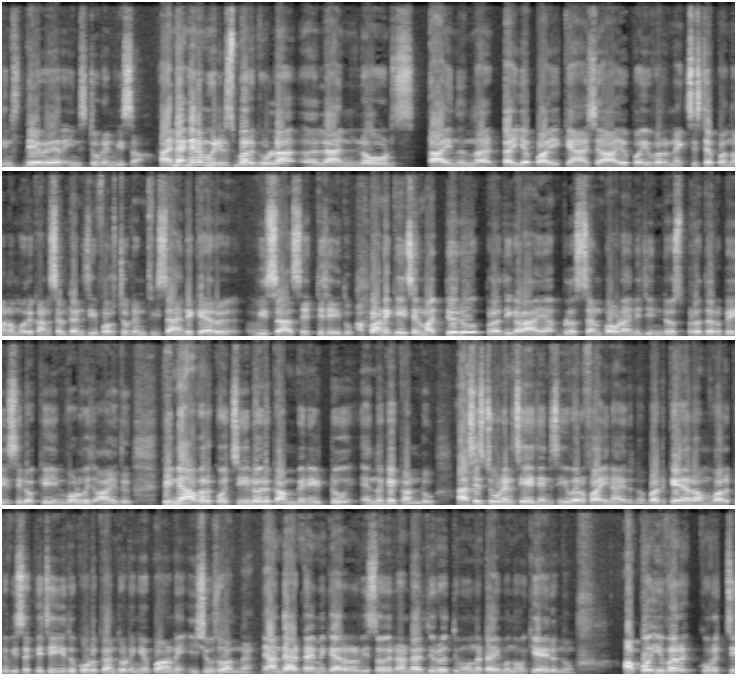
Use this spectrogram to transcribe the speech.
Since they were in student visa and അങ്ങനെ മിഡിൽസ്ബർഗ് ഉള്ള ലാൻഡ് ലോഡ്സ് ആയി നിന്ന് ടൈപ്പ് ആയി ക്യാഷ് ആയപ്പോൾ ഇവർ നെക്സ്റ്റ് സ്റ്റെപ്പ് എന്നോണം ഒരു consultancy for students visa and care visa set ചെയ്തു. അപ്പോഴാണ് കേസിൽ മറ്റൊരു പ്രതികളായ ബ്ലസൺ പോൾ ആൻഡ് ജിൻഡോസ് ബ്രദർ ബേസിലൊക്കെ ഇൻവോൾവ് ആയത്. പിന്നെ അവർ കൊച്ചിയിൽ ഒരു കമ്പനി ഇട്ടു എന്നൊക്കെ കണ്ടു. ആസ് എ സ്റ്റുഡൻസ് ഏജൻസി ഇവർ ഫൈൻ ആയിരുന്നു. ബട്ട് കെയറും വർക്ക് വിസയ്ക്ക് ചെയ്ത് കൊടുക്കാൻ തുടങ്ങിയപ്പോഴാണ് ഇഷ്യൂസ് വന്നത് ഞാൻ ദാറ്റ് ടൈമിൽ കെയർ വിസ ഒരു രണ്ടായിരത്തി ഇരുപത്തി മൂന്ന് ടൈം നോക്കിയായിരുന്നു. അപ്പോൾ ഇവർ കുറിച്ച്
